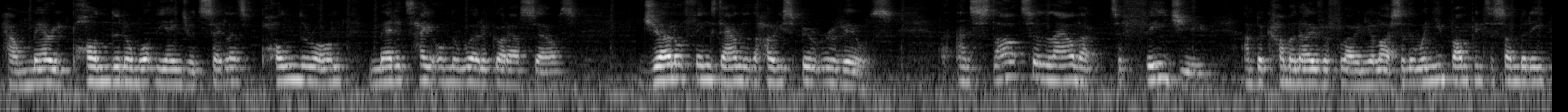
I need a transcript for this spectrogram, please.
how Mary pondered on what the angel had said. Let's ponder on, meditate on the Word of God ourselves, journal things down that the Holy Spirit reveals, and start to allow that to feed you and become an overflow in your life so that when you bump into somebody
